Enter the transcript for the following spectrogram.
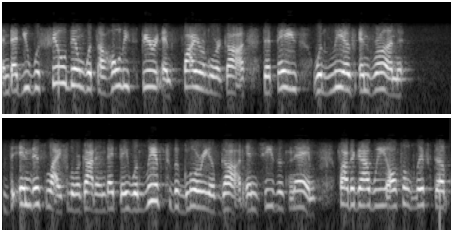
and that you would fill them with the Holy Spirit and fire, Lord God, that they would live and run in this life, Lord God, and that they would live to the glory of God. In Jesus' name. Father God, we also lift up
